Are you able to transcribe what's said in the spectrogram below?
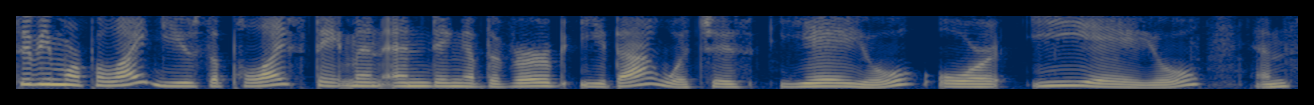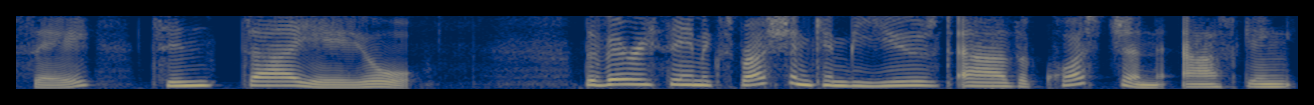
To be more polite, use the polite statement ending of the verb 이다, which is 예요 or 이예요, and say 진짜예요. The very same expression can be used as a question asking,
